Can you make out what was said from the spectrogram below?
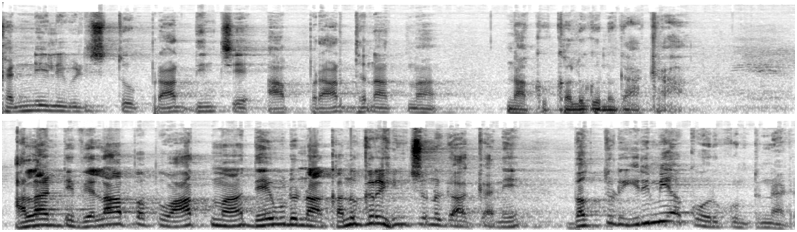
కన్నీళ్ళు విడుస్తూ ప్రార్థించే ఆ ప్రార్థనాత్మ నాకు కలుగునుగాక. అలాంటి విలాపపు ఆత్మ దేవుడు నాకు అనుగ్రహించునుగా కానీ భక్తుడు ఇరిమియా కోరుకుంటున్నాడు.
